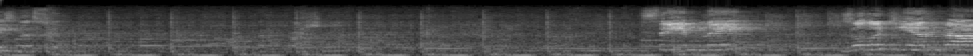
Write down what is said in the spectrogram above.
бізнесу. Перепрошую. Срібний, золоті НВА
